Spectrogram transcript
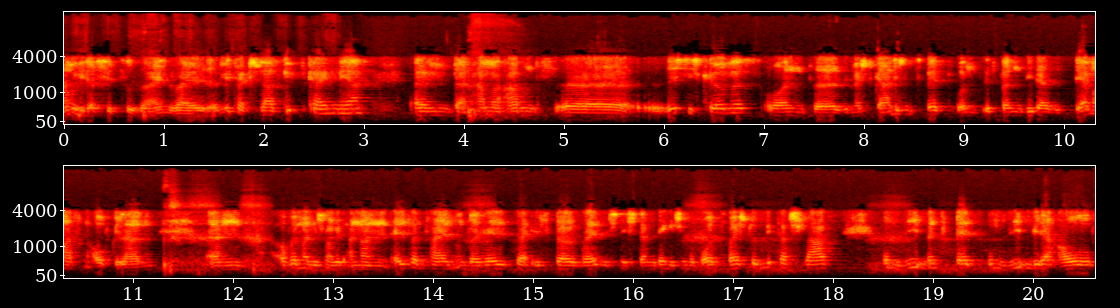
auch wieder fit zu sein, weil äh, Mittagsschlaf gibt es keinen mehr. Ähm, dann haben wir abends äh, richtig Kirmes und äh, sie möchte gar nicht ins Bett und ist dann wieder dermaßen aufgeladen. Ähm, auch wenn man sich mal mit anderen Elternteilen unterhält, da ist da, weiß ich nicht, dann denke ich immer, boah, zwei Stunden Mittagsschlaf, um sieben ins Bett, um sieben wieder auf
